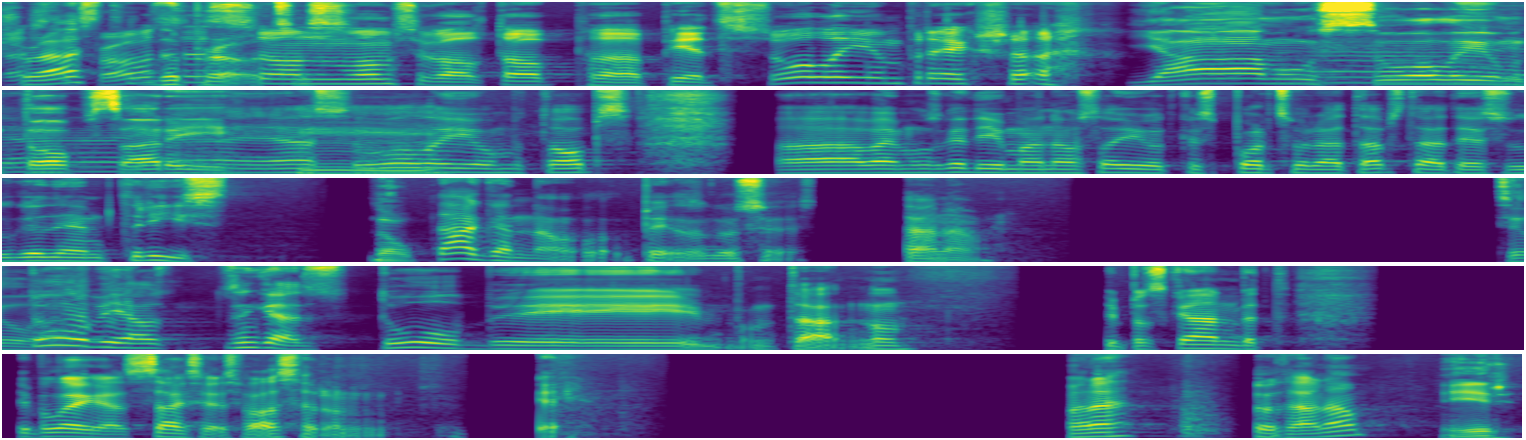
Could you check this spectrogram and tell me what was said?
Trust Trust the process. Un mums ir vēl top 5 solījumi priekšā. Jā, mūsu solījuma tops arī. Jā, jā Mm. solījuma tops. Uh, vai mums gadījumā nav sajūta, ka sports varētu apstāties uz gadiem trīs? Nope. Tā gan nav piesagusies. Tā nav. Cilvēki. Stulbi jau, zināmā mērā, stulbi un tā, nu, tipa skan, bet, ja liekas, sāksies vasara un. Okay. Vai ne? To tā nav? Ir.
